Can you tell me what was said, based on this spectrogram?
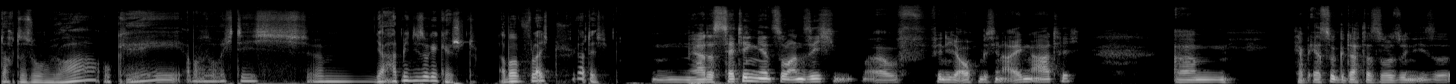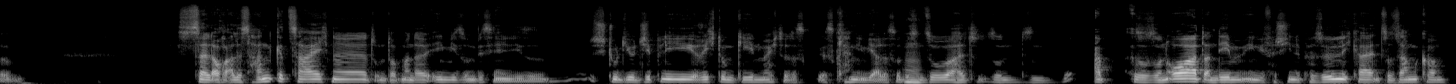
dachte so, ja, okay, aber so richtig, ähm, ja, hat mich nicht so gecasht. Aber vielleicht ja dich. Mm, ja, das Setting jetzt so an sich äh, finde ich auch ein bisschen eigenartig. Ähm, ich habe erst so gedacht, das soll so in diese es ist halt auch alles handgezeichnet und ob man da irgendwie so ein bisschen in diese Studio Ghibli-Richtung gehen möchte. Das, das klang irgendwie alles so ein bisschen hm. so, halt so ein, so ein, also so ein Ort, an dem irgendwie verschiedene Persönlichkeiten zusammenkommen.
